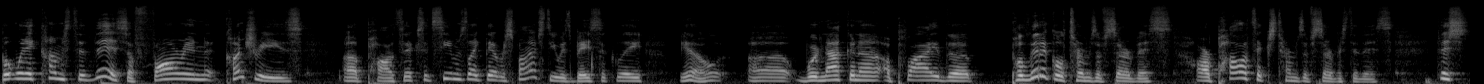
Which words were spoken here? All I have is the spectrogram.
But when it comes to this, a foreign country's uh, politics, it seems like their response to you is basically, you know, uh, we're not going to apply the political terms of service, our politics terms of service to this. This,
